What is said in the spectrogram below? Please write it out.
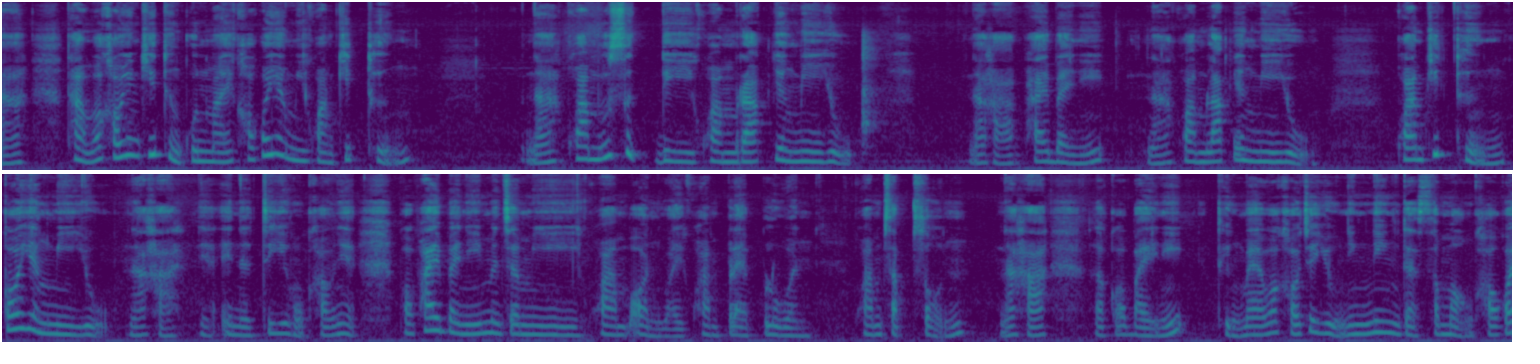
นะ ถามว่าเขายังคิดถึงคุณไหม เขาก็ยังมีความคิดถึงนะ ความรู้สึกดี ความรักยังมีอยู่นะคะ ไพ่ใบนี้นะ ความรักยังมีอยู่ ความคิดถึงก็ยังมีอยู่นะคะเนี่ย energy ของเขาเนี่ยพอไพ่ใบนี้มันจะมีความอ่อนไหวความแปรปรวน ความสับสนนะคะ แล้วก็ใบนี้ถึงแม้ว่าเขาจะอยู่นิ่งๆ แต่สมองเขาก็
